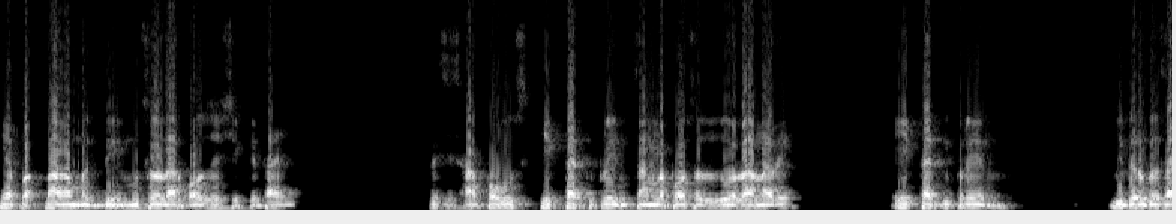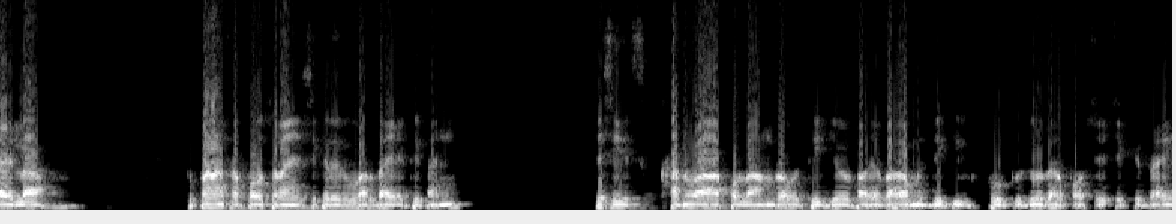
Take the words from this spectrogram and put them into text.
या भागामध्ये मुसळधार पावसाची शक्यता आहे. तसेच हा पाऊस एक तारखेपर्यंत चांगला पावसाचा जोर राहणार आहे. एक तारखेपर्यंत विदर्भ साईडला तुफानाचा पाऊस राहण्याची शक्यता वर्धा या ठिकाणी. तसेच खानवा अकोला अमरावती जळगाव या भागामध्ये देखील खूप जोरदार पावसाची शक्यता आहे.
